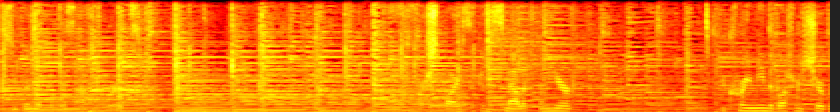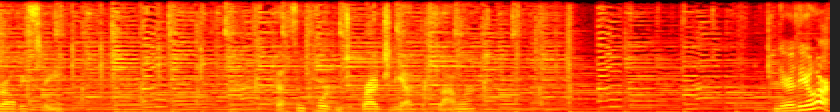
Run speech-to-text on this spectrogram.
Course, you can look at this afterwards. Oh, fresh spice, I can smell it from here. You're creaming the butter and sugar, obviously. That's important to gradually add the flour. And there they are.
